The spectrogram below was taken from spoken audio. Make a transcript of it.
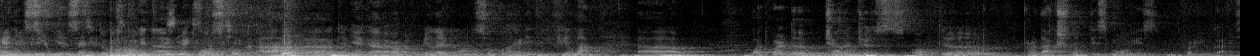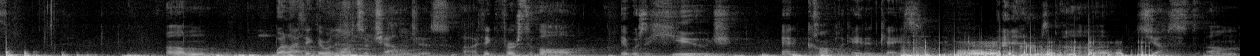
Henry Singer sedi do gospodina McCloskog, a uh, do njega Robert Miller, oni su reditelji filma. Uh, what were the challenges of the production of these movies for you guys? Um, well, I think there were lots of challenges. I think, first of all, it was a huge and complicated case. And uh, just um,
